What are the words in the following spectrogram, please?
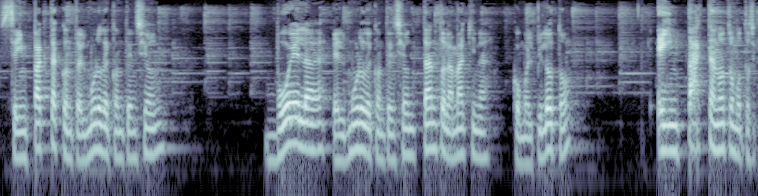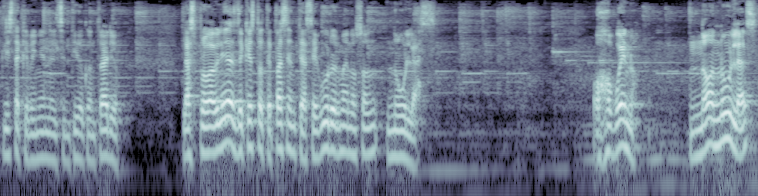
Se impacta contra el muro de contención, vuela el muro de contención tanto la máquina como el piloto e impactan a otro motociclista que venía en el sentido contrario. Las probabilidades de que esto te pase, te aseguro, hermano, son nulas. O bueno, no nulas,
